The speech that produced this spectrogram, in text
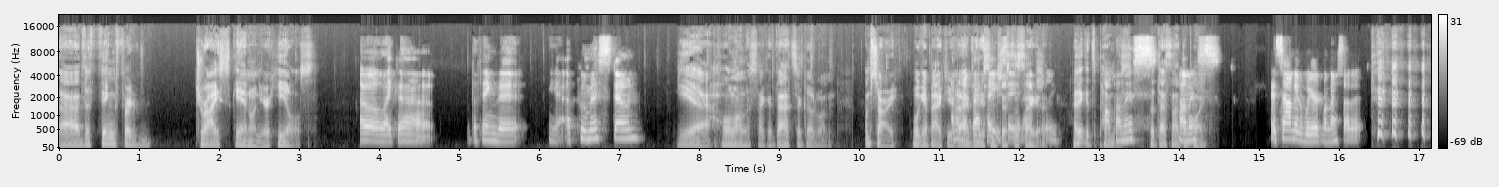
Uh, the thing for dry skin on your heels. Oh, like uh, the thing that yeah, a pumice stone. Yeah. Hold on a second. That's a good one. I'm sorry. We'll get back to your diabetes in just a second. Actually. I think it's pumice, pumice, but that's not the point. pumice. It sounded weird when I said it.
